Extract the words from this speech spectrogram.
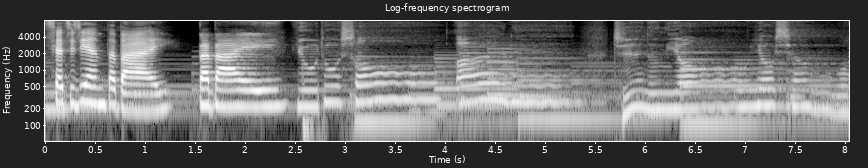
下期见，拜拜，拜拜。有多少爱恋只能遥遥相望，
